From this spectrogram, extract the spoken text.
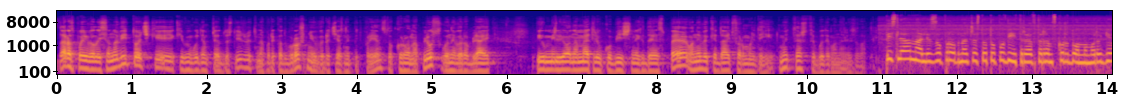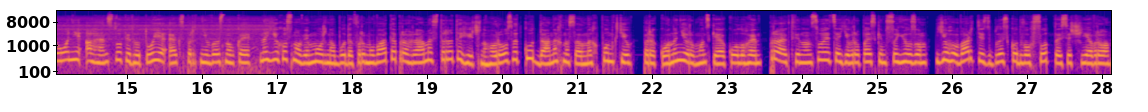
Зараз з'явилися нові точки, які ми будемо досліджувати. Наприклад, в Брошні величезне підприємство Корона Плюс. Вони виробляють півмільйона метрів кубічних ДСП, вони викидають формальдегід. Ми теж це будемо аналізувати. Після аналізу проб на чистоту повітря в транскордонному регіоні агентство підготує експертні висновки. На їх основі можна буде формувати програми стратегічного розвитку даних населених пунктів. Переконані румунські екологи. Проект фінансується Європейським союзом. Його вартість близько 200 тисяч євро.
